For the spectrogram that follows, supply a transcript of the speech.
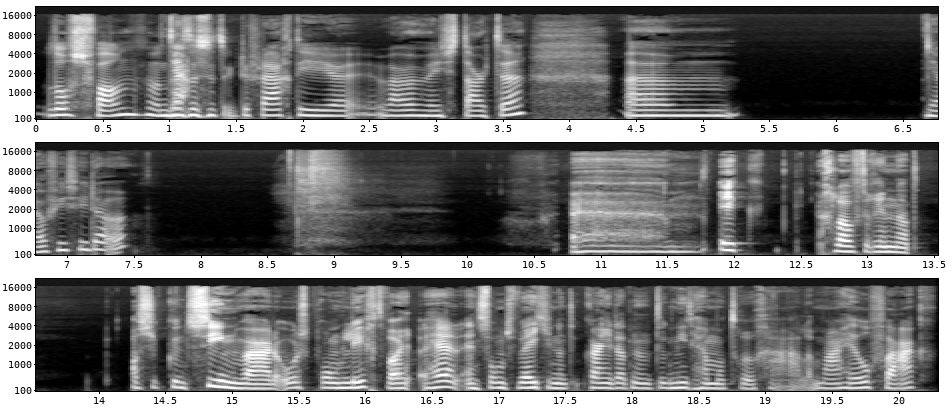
los van? Want dat Ja. is natuurlijk de vraag die, eh, waar we mee starten. Ehm, jouw visie daarop? Ehm, ik geloof erin dat als je kunt zien waar de oorsprong ligt, hè, en soms weet je, kan je dat natuurlijk niet helemaal terughalen, maar heel vaak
